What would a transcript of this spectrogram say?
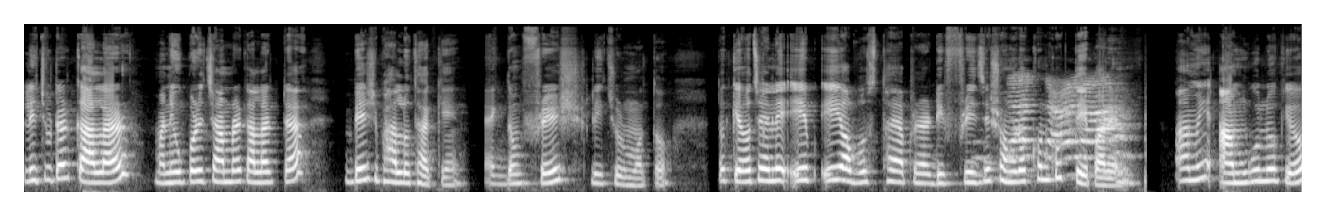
লিচুটার কালার মানে উপরে চামড়ার কালারটা বেশ ভালো থাকে, একদম ফ্রেশ লিচুর মতো। তো কেউ চাইলে এই এই অবস্থায় আপনারা ডিপ ফ্রিজে সংরক্ষণ করতে পারেন। আমি আমগুলোকেও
